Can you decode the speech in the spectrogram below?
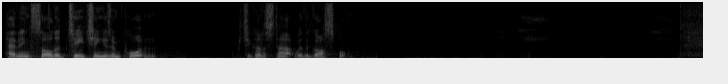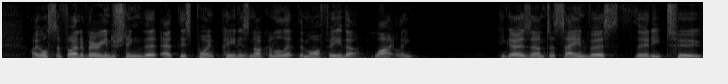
Having solid teaching is important. But you've got to start with the gospel. I also find it very interesting that at this point, Peter's not going to let them off either, lightly. He goes on to say in verse 32,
